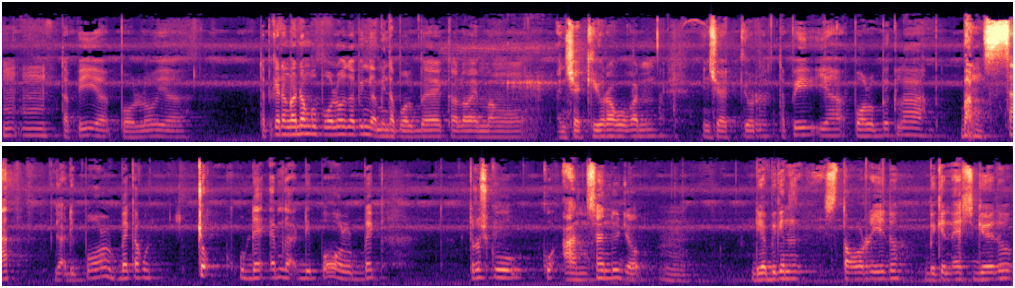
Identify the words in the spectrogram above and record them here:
Mm-mm, tapi ya follow ya tapi kadang-kadang aku follow tapi nggak minta fallback kalau emang insecure aku kan insecure. Tapi ya fallback lah. Bangsat nggak di fallback aku. Cok aku DM nggak di fallback terus ku ku unsend tuh cok dia bikin story itu bikin SG itu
